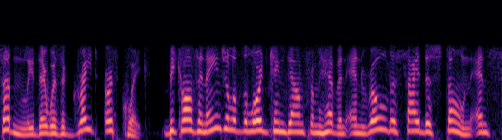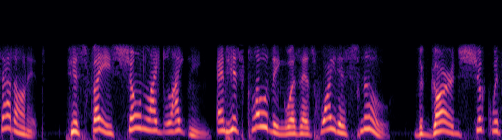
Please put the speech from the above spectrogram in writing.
Suddenly there was a great earthquake, because an angel of the Lord came down from heaven and rolled aside the stone and sat on it. His face shone like lightning, and his clothing was as white as snow. The guards shook with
